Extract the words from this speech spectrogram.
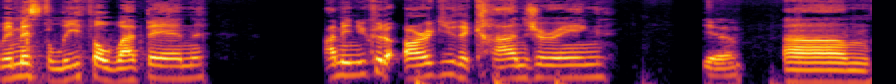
We missed Lethal Weapon. I mean, you could argue The Conjuring. yeah, Um,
